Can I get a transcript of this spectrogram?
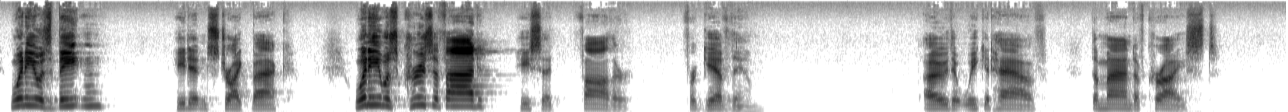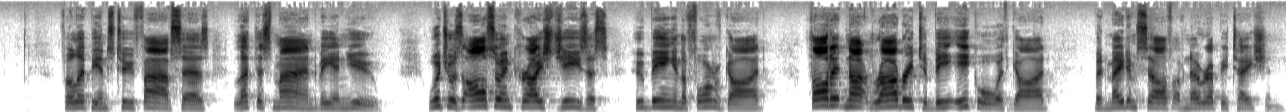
When he was beaten, he didn't strike back. When he was crucified, he said, Father, forgive them. Oh, that we could have the mind of Christ. Philippians 2 5 says, Let this mind be in you which was also in Christ Jesus, who being in the form of God, thought it not robbery to be equal with God, but made himself of no reputation,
